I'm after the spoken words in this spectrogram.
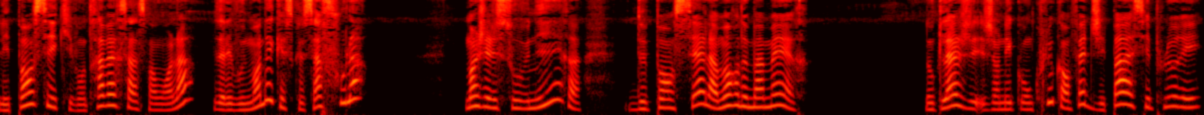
les pensées qui vont traverser à ce moment-là, vous allez vous demander qu'est-ce que ça fout là? Moi j'ai le souvenir de penser à la mort de ma mère. Donc là j'en ai, conclu qu'en fait j'ai pas assez pleuré,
